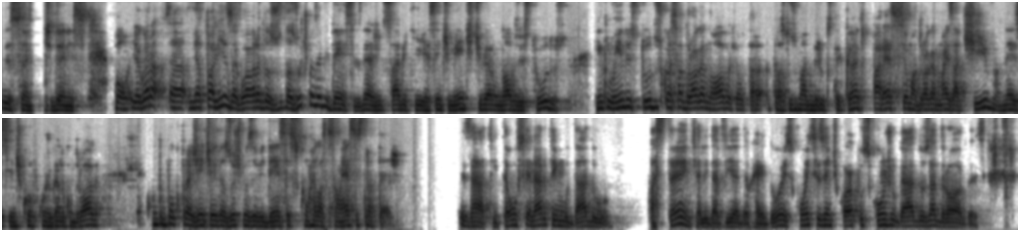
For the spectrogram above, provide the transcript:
Interessante, Denis. Bom, e agora uh, me atualiza agora das, das últimas evidências, né? A gente sabe que recentemente tiveram novos estudos incluindo estudos com essa droga nova, que é o trastuzumab deruxtecan, que parece ser uma droga mais ativa, né, esse anticorpo conjugado com droga. Conta um pouco para a gente aí das últimas evidências com relação a essa estratégia. Exato. Então, o cenário tem mudado bastante ali da via do HER2 com esses anticorpos conjugados a drogas.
